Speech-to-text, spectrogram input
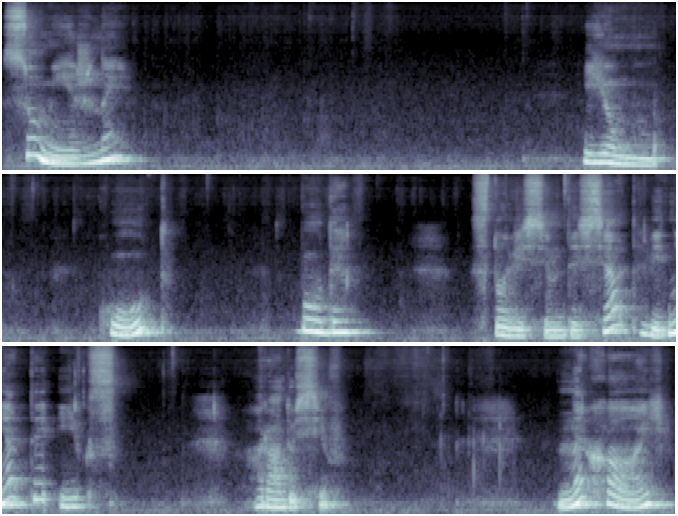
суміжний йому кут буде 180 відняти х градусів. Нехай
